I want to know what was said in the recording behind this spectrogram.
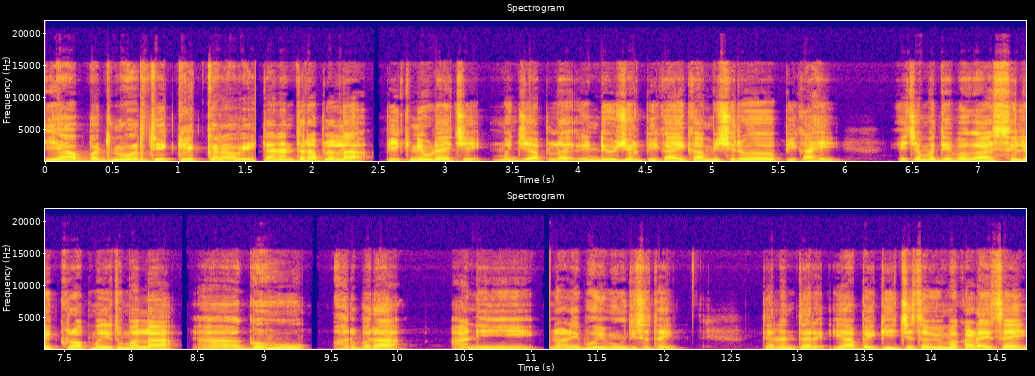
या बटनवरती क्लिक करावे. त्यानंतर आपल्याला पीक निवडायचे म्हणजे आपलं इंडिव्हिज्युअल पीक आहे का मिश्र पीक आहे? याच्यामध्ये बघा सिलेक्ट क्रॉपमध्ये तुम्हाला गहू हरभरा आणि उन्हाळी भुईमूग दिसत आहे. त्यानंतर यापैकी ज्याचा विमा काढायचा आहे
